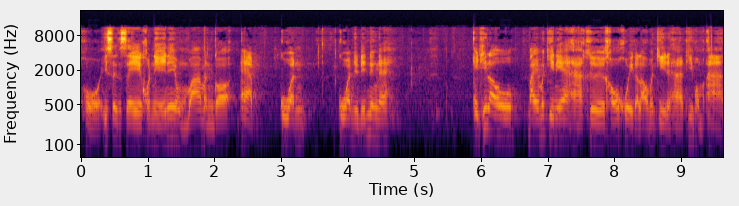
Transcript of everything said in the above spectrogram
โหอิเซนเซคนนี้นี่ผมว่ามันก็แอบกวนกวนอยู่นิดนึงนะไอ้ที่เราไปเมื่อกี้เนี้ฮะคือเขาก็คุยกับเราเมื่อกี้นะฮะที่ผมอ่าน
